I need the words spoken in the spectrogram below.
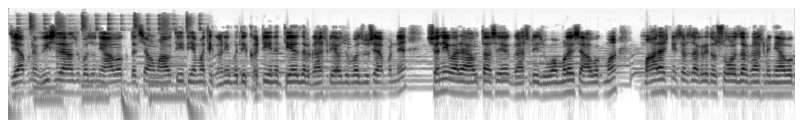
જે આપણે વીસ હજાર આજુબાજુની આવક દર્શાવવામાં આવતી હતી. એમાંથી ઘણી બધી ઘટી અને તેર હજાર ગાંસડી આજુબાજુ છે. આપણને શનિવારે આવતા છે ગાંસડી જોવા મળે છે આવકમાં. મહારાષ્ટ્રની ચર્ચા કરીએ તો સોળ હજાર ગાંસડીની આવક.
